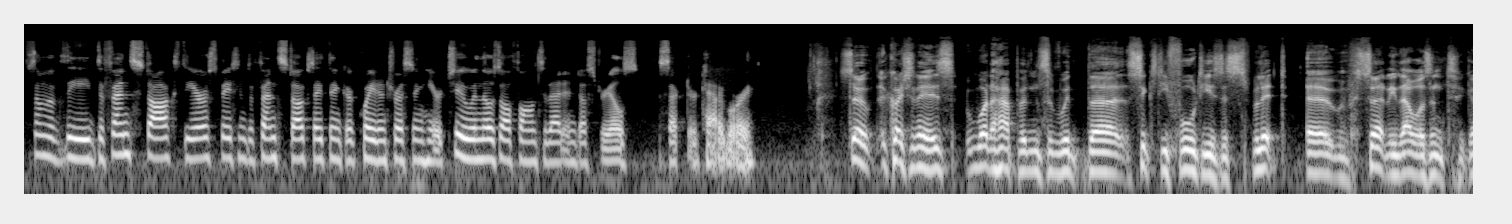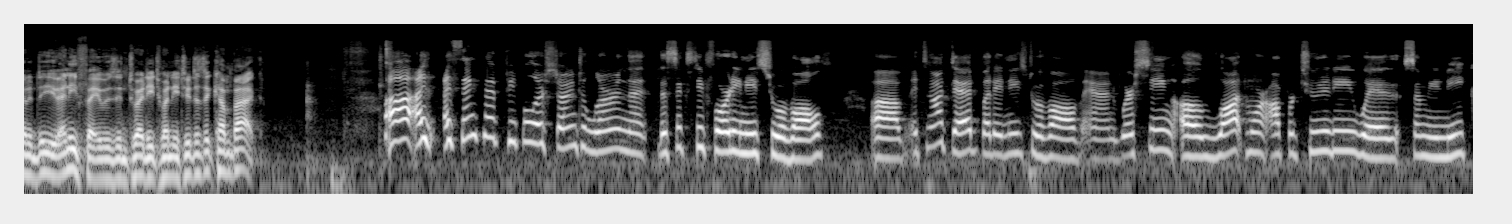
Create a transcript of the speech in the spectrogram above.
some of the defense stocks, the aerospace and defense stocks, I think are quite interesting here too. And those all fall into that industrials sector category. So the question is, what happens with the 60-40 as a split? Uh, certainly that wasn't going to do you any favors in 2022. Does it come back? Uh, I, I think that people are starting to learn that the 60-40 needs to evolve. Uh, it's not dead, but it needs to evolve. And we're seeing a lot more opportunity with some unique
